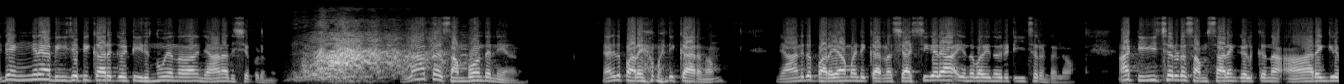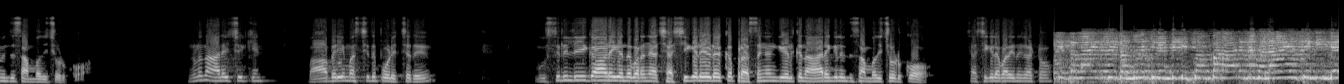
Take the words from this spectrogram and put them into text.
ഇത് എങ്ങനെയാ ബി ജെ പിക്കാർ കേട്ടിരുന്നു എന്നതാണ് ഞാൻ അതിശയപ്പെടുന്നത്. വല്ലാത്ത സംഭവം തന്നെയാണ്. ഞാനിത് പറയാൻ വേണ്ടി കാരണം ഞാനിത് പറയാൻ വേണ്ടി കാരണം ശശികല എന്ന് പറയുന്ന ഒരു ടീച്ചർ ഉണ്ടല്ലോ. ആ ടീച്ചറുടെ സംസാരം കേൾക്കുന്ന ആരെങ്കിലും ഇത് സമ്മതിച്ചു കൊടുക്കുവോ? നിങ്ങളൊന്ന് ആലോചിച്ച് നോക്കിയാൻ ബാബരി മസ്ജിദ് പൊളിച്ചത് മുസ്ലിം ലീഗാണ് എന്ന് പറഞ്ഞ ശശികലയുടെ ഒക്കെ പ്രസംഗം കേൾക്കുന്ന ആരെങ്കിലും ഇത് സമ്മതിച്ചു കൊടുക്കോ ശശികല പറയുന്നത് കേട്ടോ. ഡിസംബർ ആറിന് മുലായം സിംഗിന്റെയും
